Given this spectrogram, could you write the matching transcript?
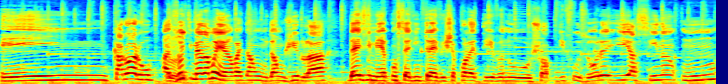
em Caruaru, às 8h30 da manhã. Vai dar um, dar um giro lá. 10h30 concede entrevista coletiva no Shopping Difusora e assina um.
